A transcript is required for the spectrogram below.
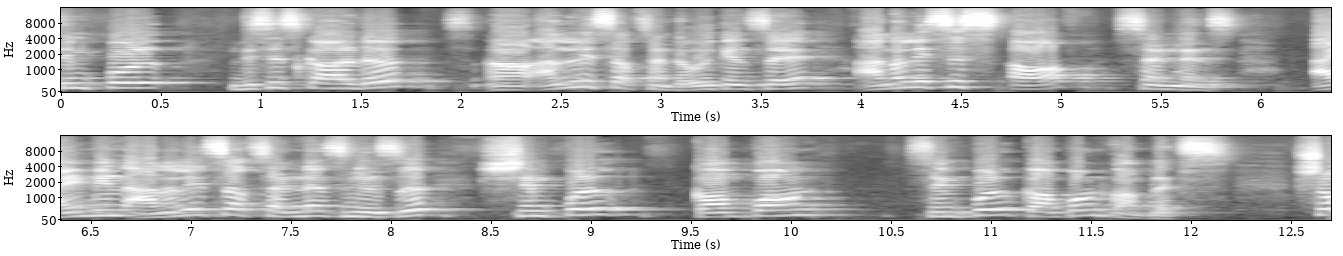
simple this is called uh, analysis of sentence we can say analysis of sentence i mean analysis of sentence means uh, simple compound simple compound complex so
